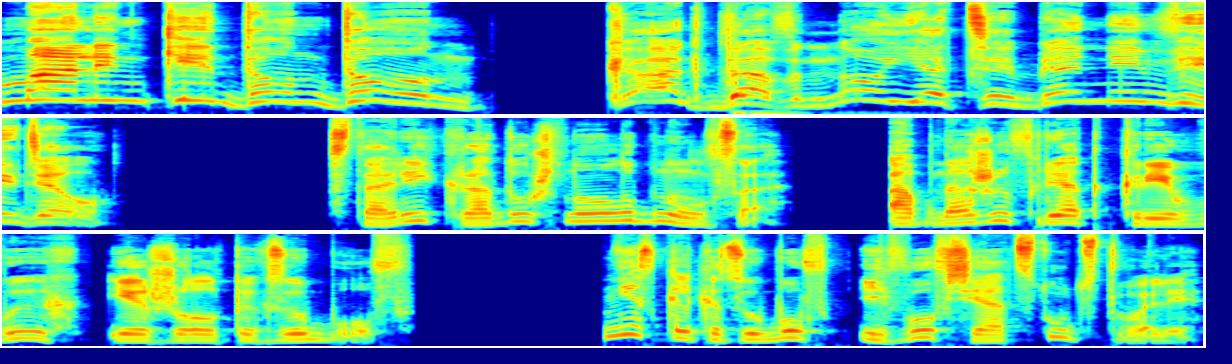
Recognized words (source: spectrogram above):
«Маленький Дун-Дун, как давно я тебя не видел!» Старик радушно улыбнулся, обнажив ряд кривых и желтых зубов. Несколько зубов и вовсе отсутствовали,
